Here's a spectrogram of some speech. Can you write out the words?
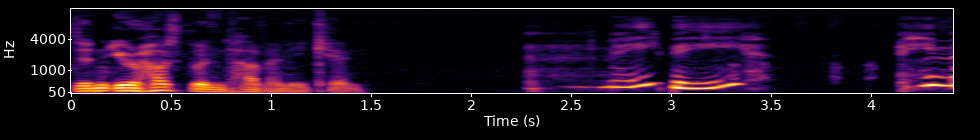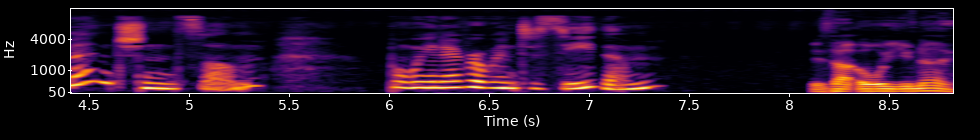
Didn't your husband have any kin? Maybe. He mentioned some, but we never went to see them. Is that all you know?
